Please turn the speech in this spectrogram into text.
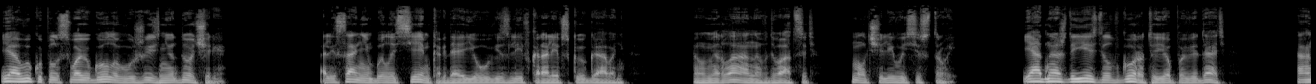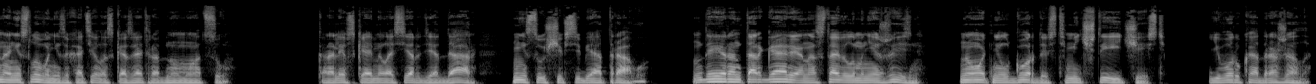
Я выкупил свою голову жизнью дочери. Алисане было семь, когда ее увезли в Королевскую гавань, а умерла она в двадцать, молчаливой сестрой. Я однажды ездил в город ее повидать, а она ни слова не захотела сказать родному отцу. Королевское милосердие — дар, несущий в себе отраву. Дейрон Таргариен оставил мне жизнь, но отнял гордость, мечты и честь. Его рука дрожала,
